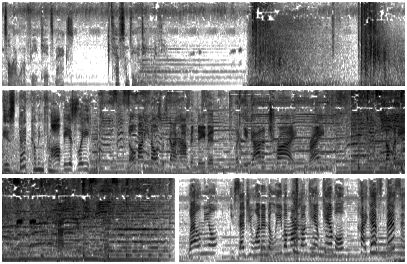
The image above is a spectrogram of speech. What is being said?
That's all I want for you kids, Max. To have something to take with you. Is that coming from... Obviously. Nobody knows what's gonna happen, David. But you gotta try, right? Somebody has to. Well, Neil, you said you wanted to leave a mark on Camp Campbell. I guess this is...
